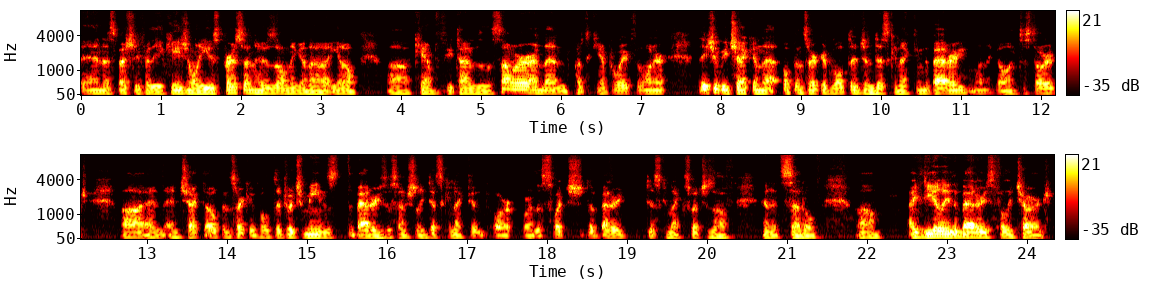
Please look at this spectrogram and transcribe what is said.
and especially for the occasional use person who's only gonna, you know, uh, camp a few times in the summer and then put the camper away for the winter, they should be checking that open circuit voltage and disconnecting the battery when they go into storage, uh, and and check the open circuit voltage, which means the battery's essentially disconnected or or the switch, the battery disconnect switches off and it's settled. Um, ideally, the battery's fully charged.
